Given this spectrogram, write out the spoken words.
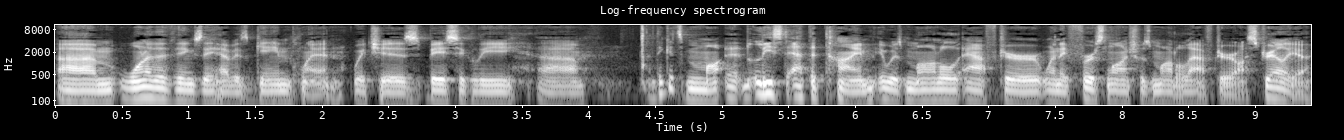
um, one of the things they have is game plan which is basically uh, I think it's mo- at least at the time it was modeled after when they first launched was modeled after Australia,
